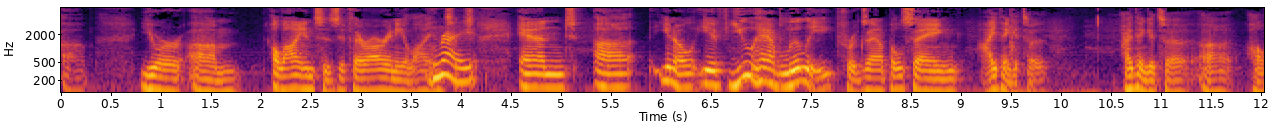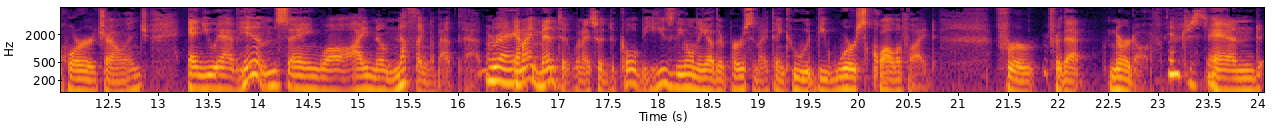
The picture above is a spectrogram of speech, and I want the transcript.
uh, your um, alliances, if there are any alliances. Right. And uh, you know, if you have Lily, for example, saying, "I think it's a I think it's a, a a horror challenge, and you have him saying, "Well, I know nothing about that." Right. And I meant it when I said to Colby, he's the only other person I think who would be worse qualified for for that nerd off. Interesting. And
